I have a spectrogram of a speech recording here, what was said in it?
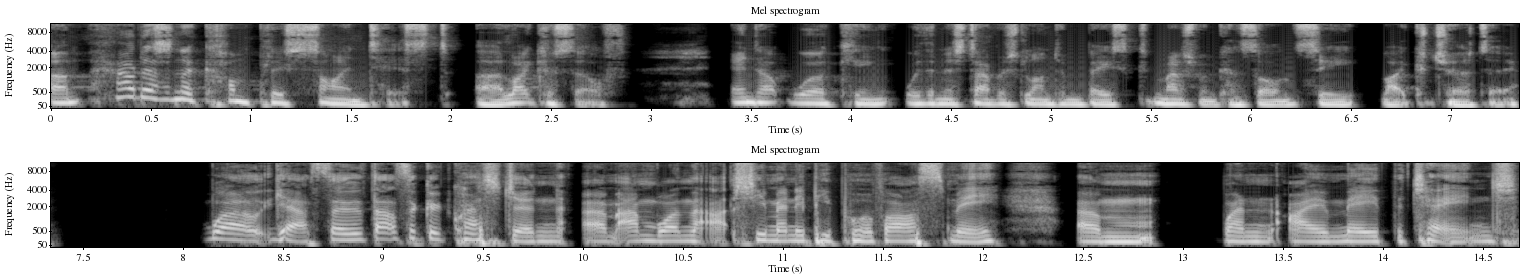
Um, how does an accomplished scientist uh, like yourself end up working with an established London based management consultancy like Concerto? Well, yeah, so that's a good question, um, and one that actually many people have asked me. Um, when I made the change.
